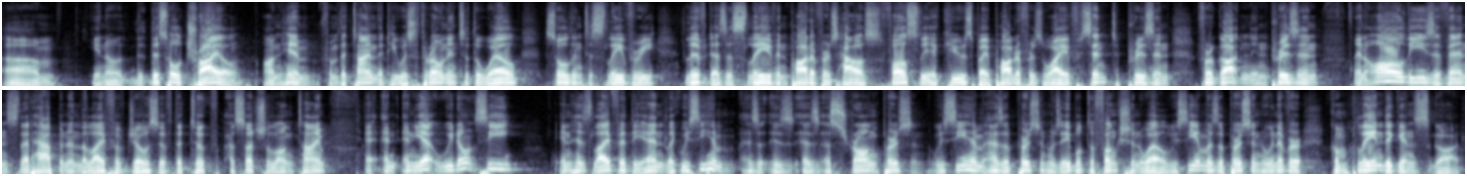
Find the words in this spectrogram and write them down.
um, you know, th- this whole trial on him from the time that he was thrown into the well, sold into slavery, lived as a slave in Potiphar's house, falsely accused by Potiphar's wife, sent to prison, forgotten in prison, and all these events that happened in the life of Joseph that took a, such a long time. And, and, and yet we don't see in his life at the end, like we see him as a, as, as a strong person. We see him as a person who's able to function well. We see him as a person who never complained against God.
